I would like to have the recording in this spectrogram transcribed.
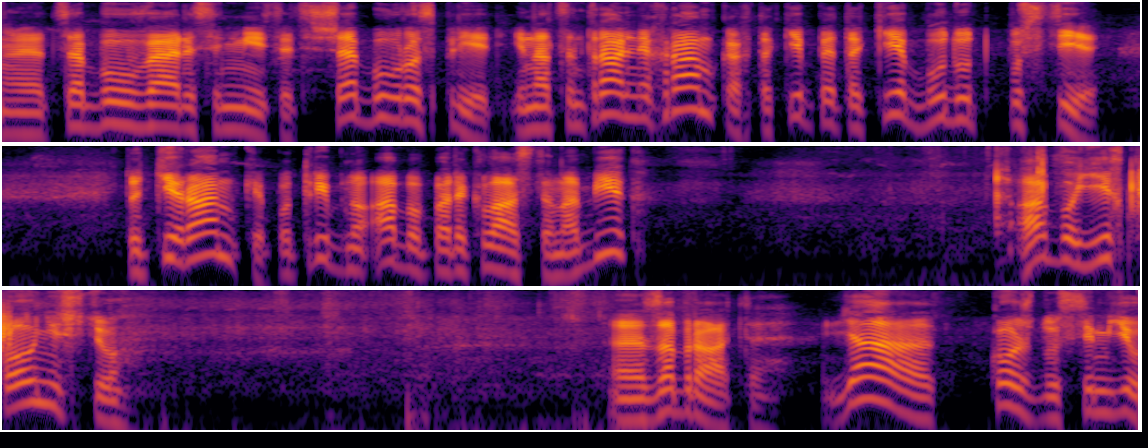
е, це був вересень місяць, ще був розпліт. І на центральних рамках такі п'ятаки будуть пусті то ті рамки потрібно або перекласти на бік, або їх повністю е, забрати. Я кожну сім'ю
